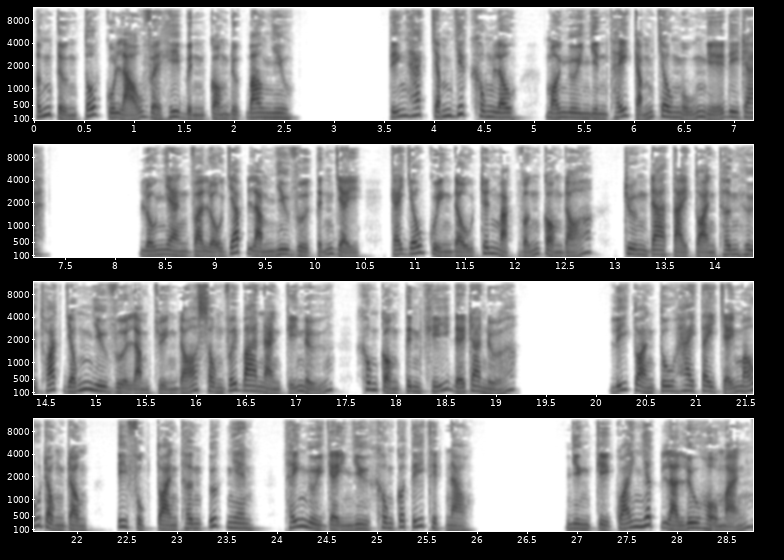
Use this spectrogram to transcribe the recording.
ấn tượng tốt của lão về Hi Bình còn được bao nhiêu. Tiếng hát chấm dứt không lâu, mọi người nhìn thấy Cẩm Châu ngủ nghĩa đi ra. Lộ nhàn và lộ giáp làm như vừa tỉnh dậy, cái dấu quyền đầu trên mặt vẫn còn đó, trương đa tài toàn thân hư thoát giống như vừa làm chuyện đó xong với ba nàng kỹ nữ, không còn tinh khí để ra nữa. Lý Toàn Tu hai tay chảy máu ròng ròng, y phục toàn thân ướt nhem, thấy người gầy như không có tí thịt nào. Nhưng kỳ quái nhất là Lưu Hồ Mãn,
